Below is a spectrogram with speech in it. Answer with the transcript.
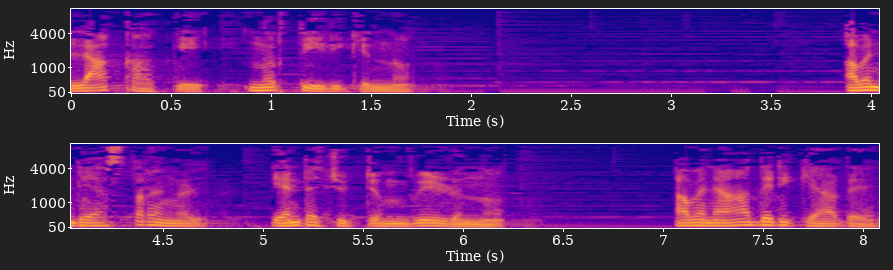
ലാക്കാക്കി നിർത്തിയിരിക്കുന്നു. അവന്റെ അസ്ത്രങ്ങൾ എന്റെ ചുറ്റും വീഴുന്നു. അവൻ ആദരിക്കാതെ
